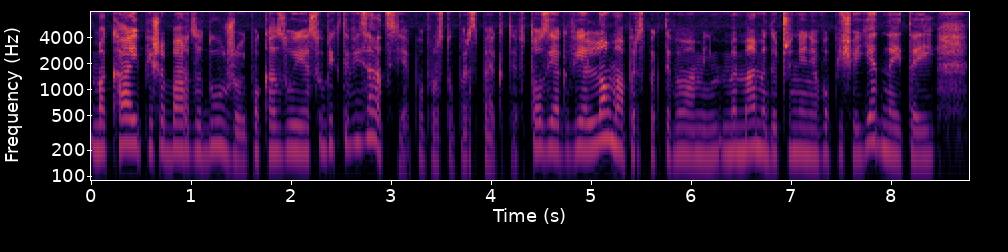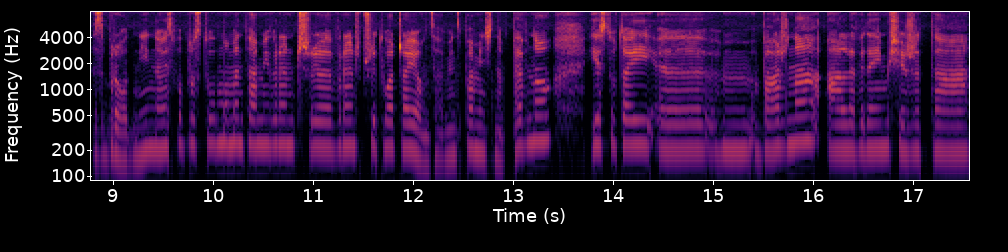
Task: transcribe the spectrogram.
Mackay pisze bardzo dużo i pokazuje subiektywizację po prostu perspektyw. To, z jak wieloma perspektywami my mamy do czynienia w opisie jednej tej zbrodni, no jest po prostu momentami wręcz, wręcz przytłaczająca. Więc pamięć na pewno jest tutaj y, ważna, ale wydaje mi się, że ta,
